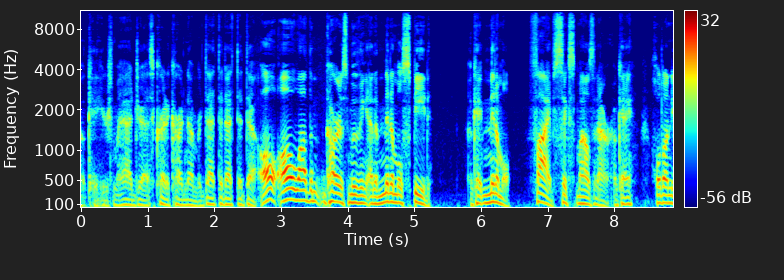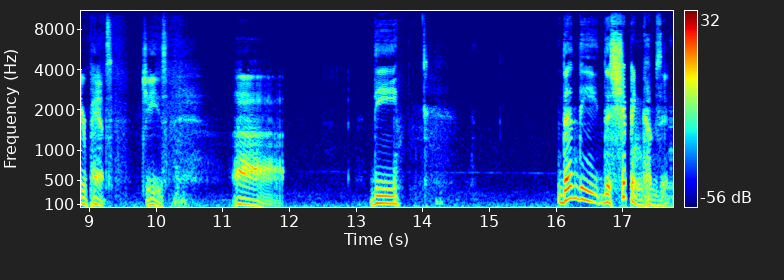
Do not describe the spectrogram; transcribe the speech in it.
Okay, here's my address, credit card number, da da da da da. All, all while the car is moving at a minimal speed. Okay, minimal five, six miles an hour, okay? Hold on to your pants. Jeez. Uh, the then the the shipping comes in.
